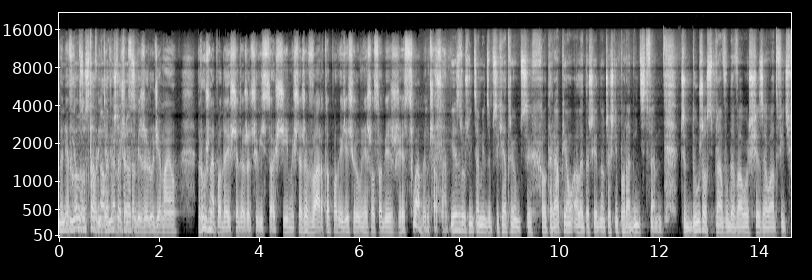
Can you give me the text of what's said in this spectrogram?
to nie ją wchodząc w zostawmy, politykę, ale myślę myślę teraz... sobie, że ludzie mają różne podejście do rzeczywistości i myślę, że warto powiedzieć również o sobie, że jest słabym czasami. Jest różnica między psychiatrią, psychoterapią, ale też jednocześnie poradnictwem. Czy dużo spraw udawało się załatwić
